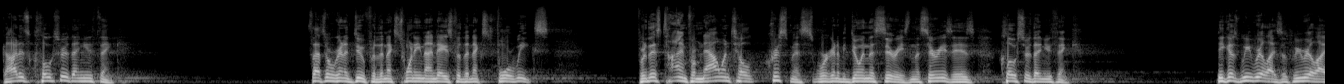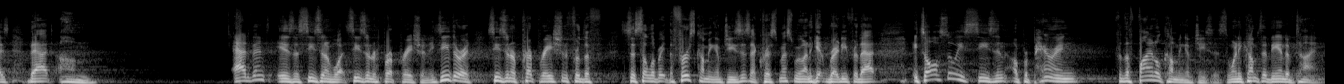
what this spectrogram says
God is closer than you think. So that's what we're going to do for the next 29 days, for the next four weeks. For this time, from now until Christmas, we're going to be doing this series. And the series is Closer Than You Think. Because we realize this, we realize that um, Advent is a season of what? Season of preparation. It's either a season of preparation for the, to celebrate the first coming of Jesus at Christmas. We want to get ready for that. It's also a season of preparing for the final coming of Jesus when he comes at the end of time.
